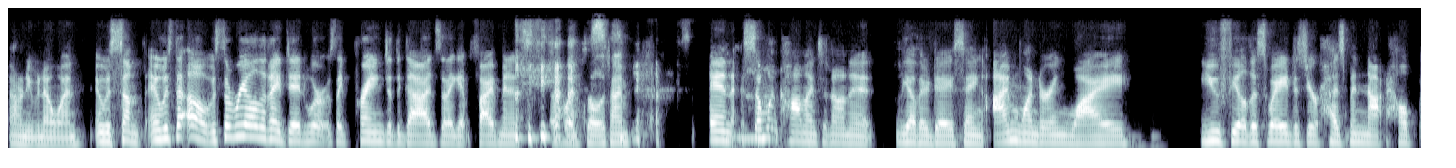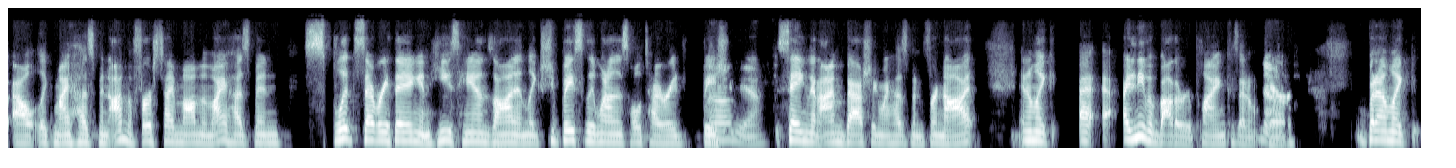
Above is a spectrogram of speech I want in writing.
I don't even know when it was something. It was the, oh, it was the reel that I did where it was like praying to the gods that I get five minutes of like solo Yes. time. And someone commented on it the other day saying, I'm wondering why you feel this way. Does your husband not help out? Like my husband, I'm a first time mom and my husband splits everything and he's hands on. And like she basically went on this whole tirade bas- Oh, yeah. saying that I'm bashing my husband for not. And I'm like, I, I- didn't even bother replying because I don't No. care. But I'm like,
